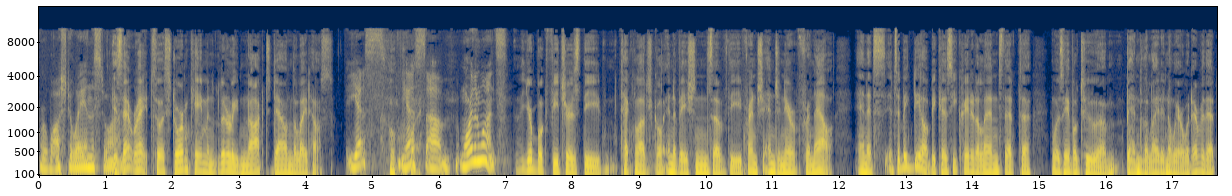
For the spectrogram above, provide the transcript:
were washed away in the storm. Is that right? So a storm came and literally knocked down the lighthouse? Yes. Oh, yes. Um, more than once. Your book features the technological innovations of the French engineer Fresnel. And it's, it's a big deal because he created a lens that uh, was able to um, bend the light in a way or whatever that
